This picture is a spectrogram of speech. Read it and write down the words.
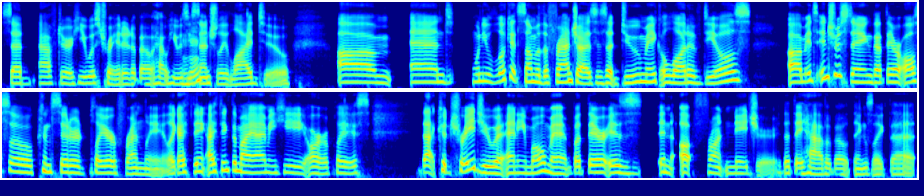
said after he was traded about how he was Mhm. essentially lied to. Um and when you look at some of the franchises that do make a lot of deals, Um, it's interesting that they're also considered player friendly. Like I think I think the Miami Heat are a place that could trade you at any moment, but there is an upfront nature that they have about things like that.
